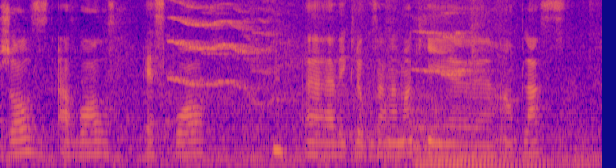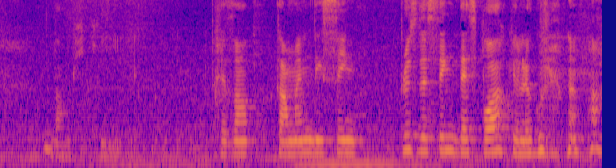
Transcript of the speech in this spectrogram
j'ose avoir espoir euh, avec le gouvernement qui est euh, en place, donc qui présente quand même des signes, plus de signes d'espoir que le gouvernement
